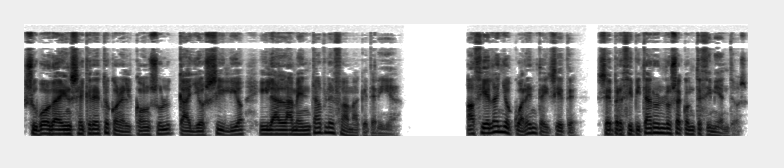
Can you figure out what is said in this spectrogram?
su boda en secreto con el cónsul Cayo Silio y la lamentable fama que tenía. Hacia el año 47 se precipitaron los acontecimientos.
